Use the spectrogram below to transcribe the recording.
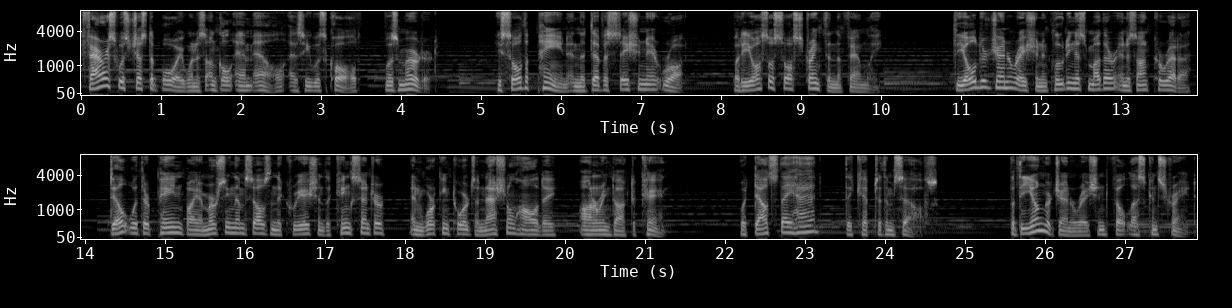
Farris was just a boy when his uncle ML, as he was called, was murdered. He saw the pain and the devastation it wrought, but he also saw strength in the family. The older generation, including his mother and his Aunt Coretta, dealt with their pain by immersing themselves in the creation of the King Center and working towards a national holiday honoring Dr. King. What doubts they had, they kept to themselves. But the younger generation felt less constrained.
